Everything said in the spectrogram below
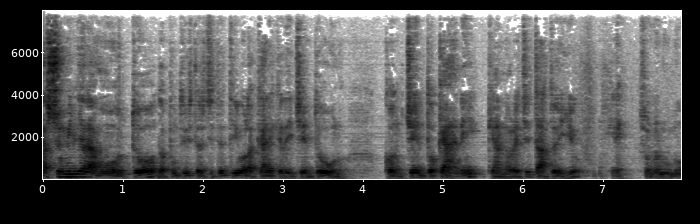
assomiglierà molto dal punto di vista recitativo alla carica dei 101, con 100 cani che hanno recitato io, che sono l'uno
